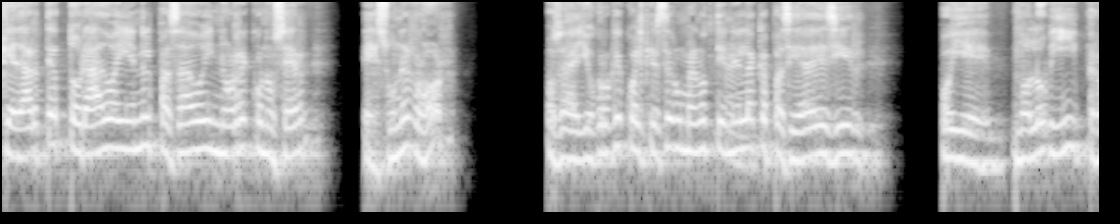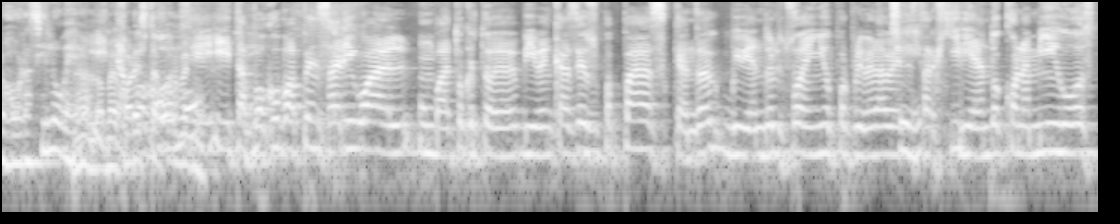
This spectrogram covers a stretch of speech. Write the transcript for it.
quedarte atorado ahí en el pasado y no reconocer es un error. O sea, yo creo que cualquier ser humano tiene la capacidad de decir, oye, no lo vi, pero ahora sí lo veo. No, lo Y mejor está tampoco- por venir. sí, y tampoco va a pensar igual un vato que todavía vive en casa de sus papás, que anda viviendo el sueño por primera vez, Sí. de estar gireando con amigos,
